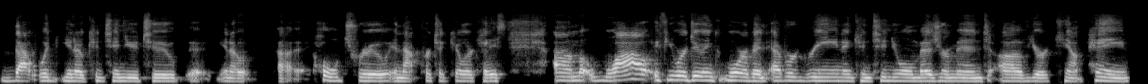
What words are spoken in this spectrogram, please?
that would you know continue to uh, you know uh, hold true in that particular case. Um, while if you were doing more of an evergreen and continual measurement of your campaign,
